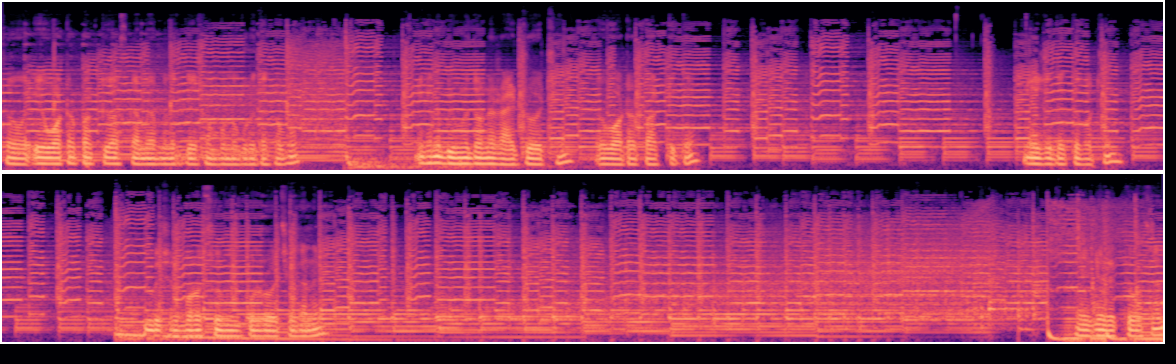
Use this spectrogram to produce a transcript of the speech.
সো, এই ওয়াটার পার্কটি আজকে আমি আপনাদেরকে সম্পূর্ণ করে দেখাবো। এখানে বিভিন্ন ধরনের রাইড রয়েছে এই ওয়াটার পার্কটিতে। এই যে দেখতে পাচ্ছেন, বিশাল বড় সুইমিং পুল রয়েছে এখানে। এই যে দেখতে পাচ্ছেন,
